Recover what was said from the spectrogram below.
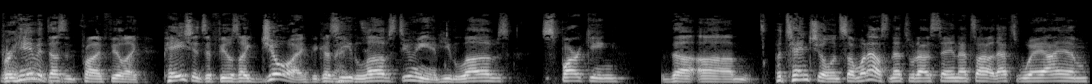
for him, it doesn't probably feel like patience. It feels like joy because he loves doing it. He loves sparking the um, potential in someone else, and that's what I was saying. That's how. That's the way I am.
